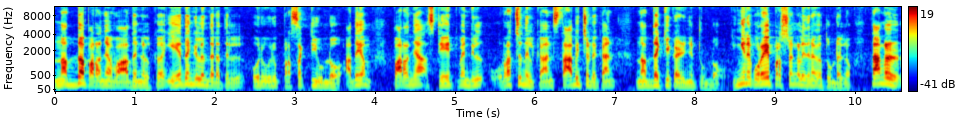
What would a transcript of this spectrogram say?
നദ്ദ പറഞ്ഞ വാദങ്ങൾക്ക് ഏതെങ്കിലും തരത്തിൽ ഒരു ഒരു പ്രസക്തിയുണ്ടോ? അദ്ദേഹം പറഞ്ഞ സ്റ്റേറ്റ്മെന്റിൽ ഉറച്ചു നിൽക്കാൻ സ്ഥാപിച്ചെടുക്കാൻ നദ്ദയ്ക്ക് കഴിഞ്ഞിട്ടുണ്ടോ? ഇങ്ങനെ കുറേ പ്രശ്നങ്ങൾ ഇതിനകത്തുണ്ടല്ലോ. താങ്കൾ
